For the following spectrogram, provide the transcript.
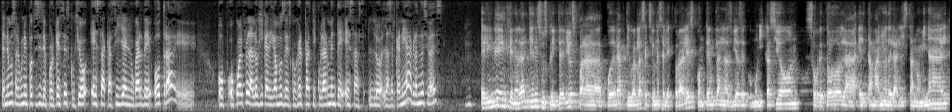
¿Tenemos alguna hipótesis de por qué se escogió esa casilla en lugar de otra? Eh, o, cuál fue la lógica, digamos, de escoger particularmente esas? ¿La cercanía a grandes ciudades? El INE en general tiene sus criterios para poder activar las secciones electorales, contemplan las vías de comunicación, sobre todo el tamaño de la lista nominal,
